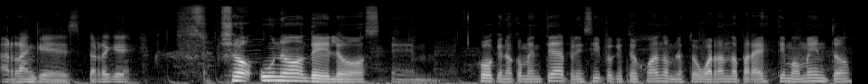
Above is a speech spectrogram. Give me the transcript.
arranques, Perreque. Yo uno de los em, juegos que no comenté al principio que estoy jugando, me lo estoy guardando para este momento.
